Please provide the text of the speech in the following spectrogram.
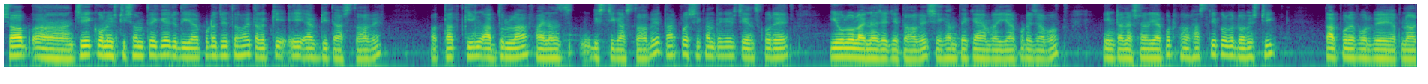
সব যে কোনো স্টেশন থেকে যদি এয়ারপোর্টে যেতে হয়, তাহলে কে এ এফ ডিতে আসতে হবে। অর্থাৎ কিং আবদুল্লাহ ফাইন্যান্স ডিস্ট্রিক্ট আসতে হবে। তারপর সেখান থেকে চেঞ্জ করে ইয়োলো লাইনে যেতে হবে, সেখান থেকে আমরা এয়ারপোর্টে যাব। ইন্টারন্যাশনাল এয়ারপোর্ট ফার্স্টেই পড়বে ডোমেস্টিক, তারপরে পড়বে আপনার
